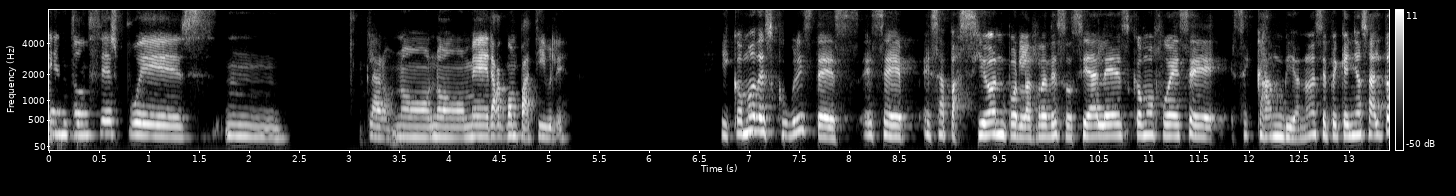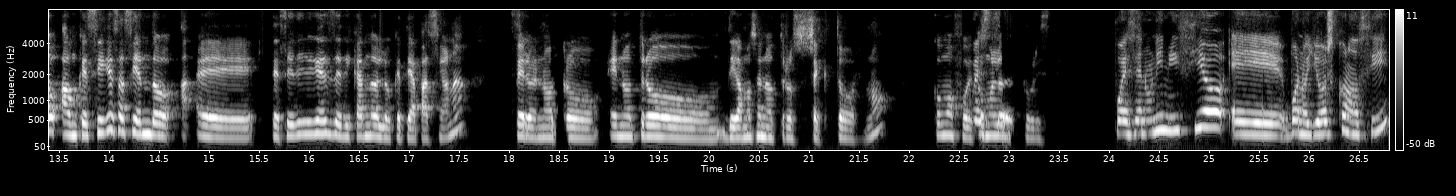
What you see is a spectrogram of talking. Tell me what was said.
Entonces, pues, mm, claro, no, no me era compatible. ¿Y cómo descubriste ese, esa pasión por las redes sociales? ¿Cómo fue ese, ese cambio, ¿no? ese pequeño salto? Aunque sigues haciendo, eh, te sigues dedicando a lo que te apasiona, pero en otro, en otro, digamos, en otro sector, ¿no? ¿Cómo fue? ¿Cómo lo pues descubriste? Pues en un inicio, eh, bueno, yo os conocí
